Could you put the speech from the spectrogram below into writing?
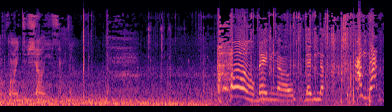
I'm going to show you something. Oh, baby, no. Baby, no. I'm not.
